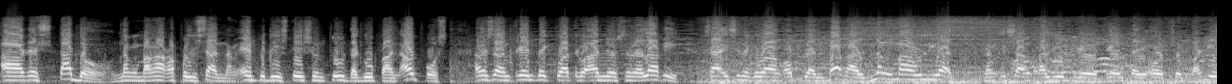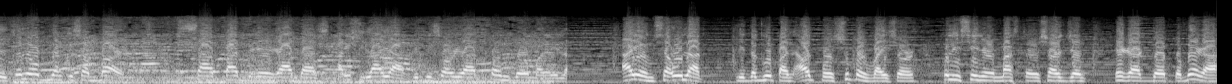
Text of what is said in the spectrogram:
Arestado ng mga kapulisan ng MPD Station 2 Dagupan Outpost ang isang 34 anyos na lalaki sa isinagawang offline bakal nang mahulihan ng isang kalibre 38 baril sa loob ng isang bar sa Padre Radas, Arisilaya, Divisoria, Tondo, Manila. Ayon sa ulat ni Dagupan Outpost Supervisor, Police Senior Master Sergeant Gerardo Tobera,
